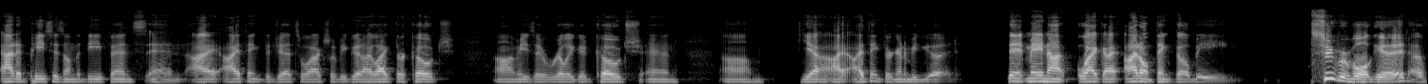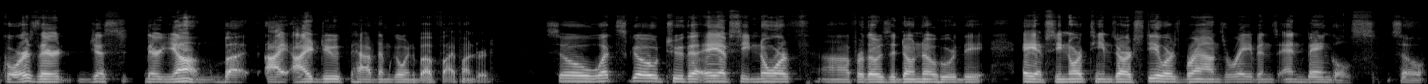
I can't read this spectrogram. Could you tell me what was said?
added pieces on the defense, and I I think the Jets will actually be good. I like their coach. Um, he's a really good coach, and um, yeah, I, I think they're going to be good. It may not like I, I don't think they'll be Super Bowl good, of course. They're just they're young, but I I do have them going above 500. So let's go to the AFC North. Uh, for those that don't know who the AFC North teams are: Steelers, Browns, Ravens, and Bengals. So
